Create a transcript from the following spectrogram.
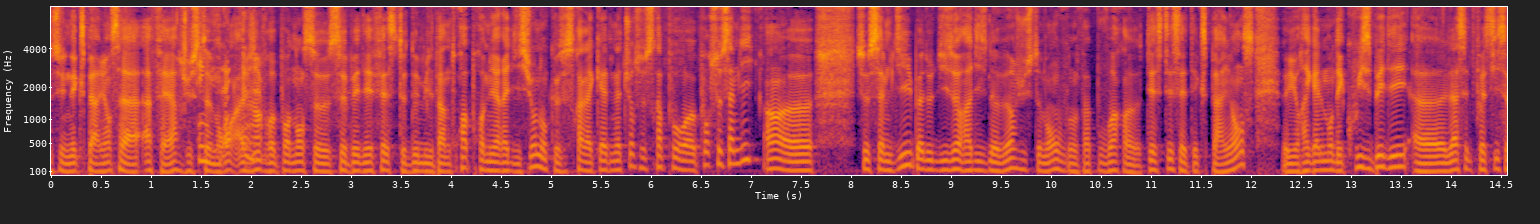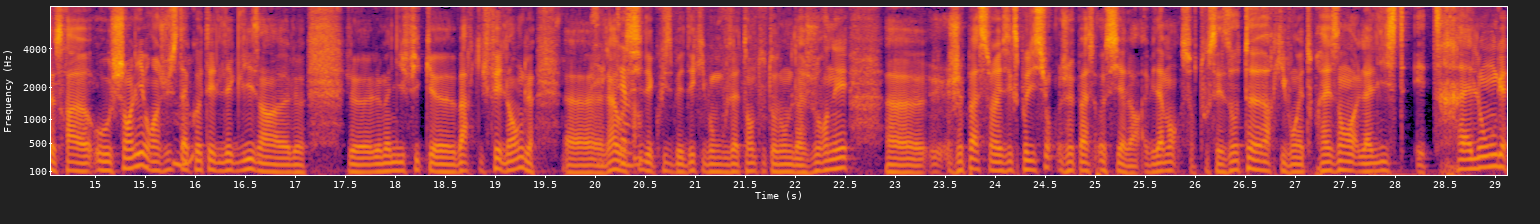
C'est une expérience à, faire, justement, à vivre pendant ce, ce BD Fest 2023, première édition. Donc ce sera la Cave Nature, ce sera pour, euh, pour ce samedi. Hein, euh, ce samedi, bah, de 10h à 19h, justement, on va pouvoir euh, tester cette expérience. Il y aura également des quiz BD. là, cette fois-ci, ce sera au Champ Libre, hein, juste à mhm. côté de l'église, hein, le, le, magnifique bar qui fait l'angle. là aussi, des quiz BD qui vont vous attendre tout au long de la journée. je passe sur les expositions. Je passe aussi, alors évidemment, sur tous ces auteurs qui vont être présents. La liste est très longue.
